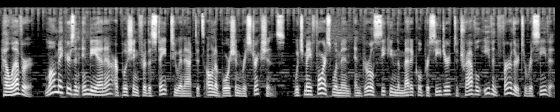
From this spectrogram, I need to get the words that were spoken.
However, lawmakers in Indiana are pushing for the state to enact its own abortion restrictions, which may force women and girls seeking the medical procedure to travel even further to receive it.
